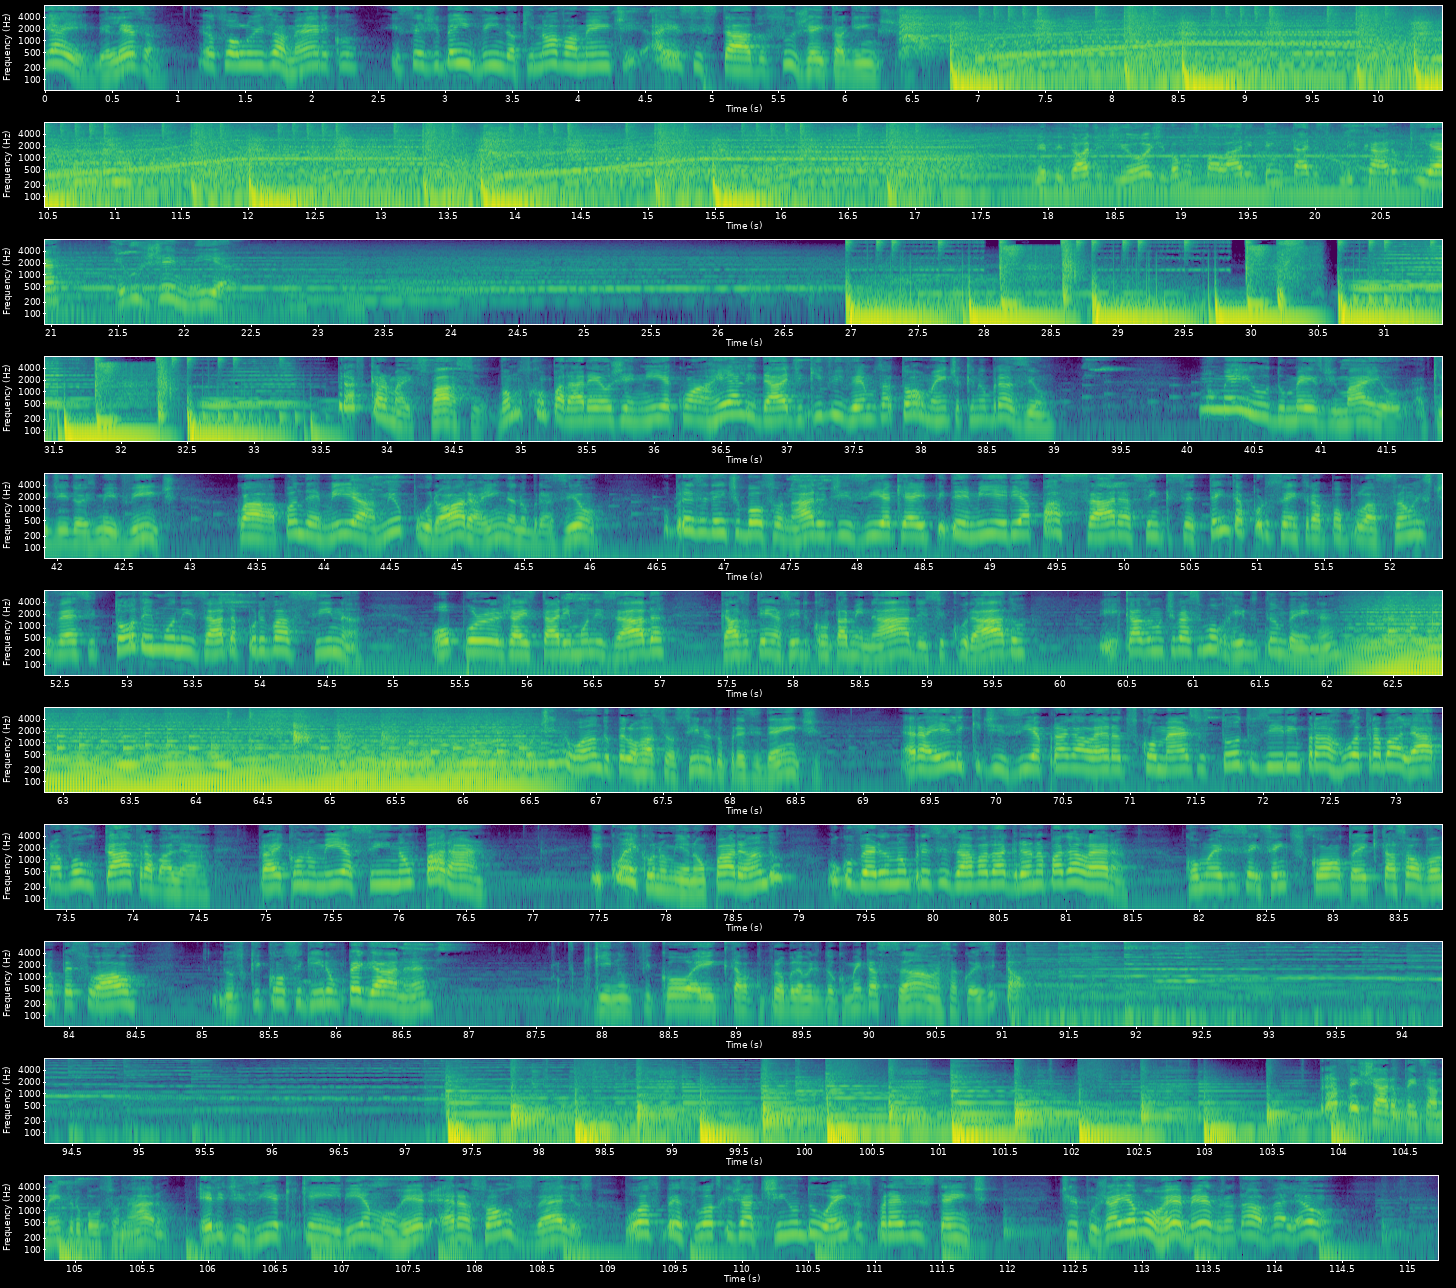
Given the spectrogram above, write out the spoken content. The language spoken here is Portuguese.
E aí, beleza? Eu sou Luiz Américo e seja bem-vindo aqui novamente a esse estado sujeito a guincho. No episódio de hoje vamos falar e tentar explicar o que é eugenia. Ficar mais fácil, vamos comparar a eugenia com a realidade que vivemos atualmente aqui no Brasil. No meio do mês de maio aqui de 2020, com a pandemia a mil por hora ainda no Brasil, o presidente Bolsonaro dizia que a epidemia iria passar assim que 70% da população estivesse toda imunizada por vacina ou por já estar imunizada caso tenha sido contaminado e se curado e caso não tivesse morrido também, né? Pelo raciocínio do presidente, era ele que dizia para a galera dos comércios todos irem para a rua trabalhar, para voltar a trabalhar, para a economia assim não parar. E com a economia não parando, o governo não precisava dar grana para a galera, como esses 600 conto aí que tá salvando o pessoal dos que conseguiram pegar, né? Que não ficou aí que tava com problema de documentação, essa coisa e tal. Fechar o pensamento do Bolsonaro, ele dizia que quem iria morrer era só os velhos ou as pessoas que já tinham doenças pré-existentes. Tipo, já ia morrer mesmo, já tava velhão.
